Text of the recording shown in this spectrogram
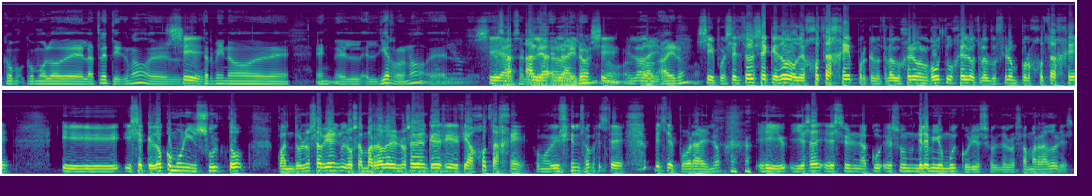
como, como lo del Athletic, ¿no? El, término de en el, hierro, ¿no? El, sí, el, iron, sí, Sí, pues entonces quedó lo de JG, porque lo tradujeron, Go to G lo tradujeron por JG, y, se quedó como un insulto cuando no sabían los amarradores no sabían qué decir decía JG como diciendo vete, vete por ahí no y, y esa es, es un gremio muy curioso el de los amarradores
